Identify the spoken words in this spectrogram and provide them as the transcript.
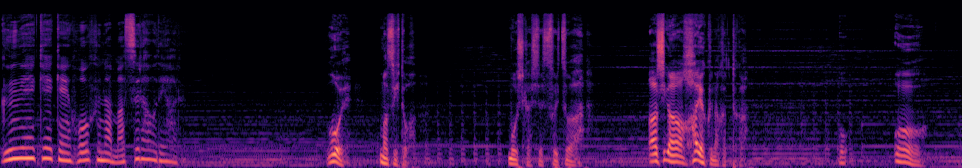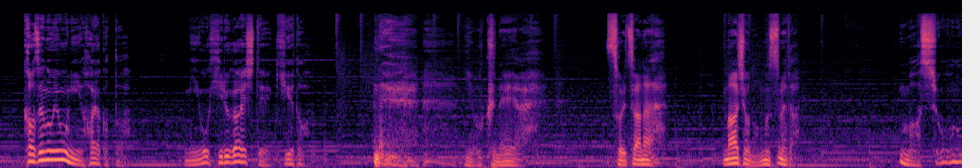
軍営経験豊富なマスラオである。おい松人もしかしてそいつは足が速くなかったか？あああ。風のように速かった。身を翻して消えた。ねえよくねえや。そいつはな魔女の娘だ魔性の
